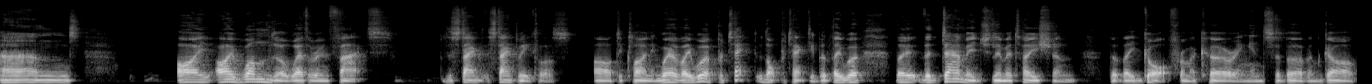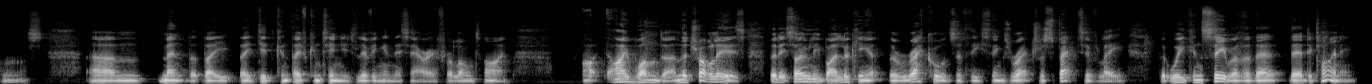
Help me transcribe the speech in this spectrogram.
And I I wonder whether in fact the stag, stag beetles are declining, where they were protected, not protected, but they were the, the damage limitation that they got from occurring in suburban gardens um, meant that they they did they've continued living in this area for a long time. I, I wonder, and the trouble is that it's only by looking at the records of these things retrospectively that we can see whether they're they're declining.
